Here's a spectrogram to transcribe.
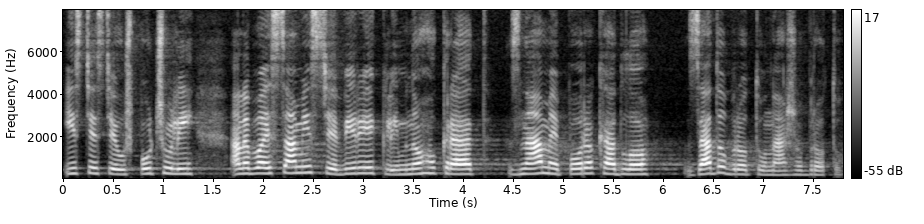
Iste ste už počuli, alebo aj sami ste vyriekli mnohokrát známe porokadlo za dobrotu nášho brotu.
